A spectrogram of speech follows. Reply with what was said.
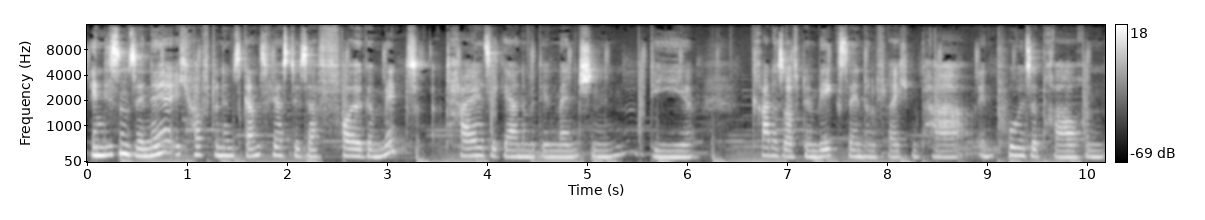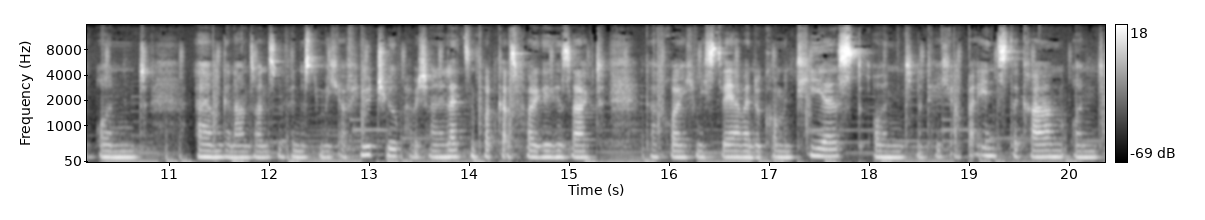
In diesem Sinne, ich hoffe, du nimmst ganz viel aus dieser Folge mit. Teile sie gerne mit den Menschen, die gerade so auf dem Weg sind und vielleicht ein paar Impulse brauchen. Und ähm, genau, ansonsten findest du mich auf YouTube, habe ich schon in der letzten Podcast-Folge gesagt. Da freue ich mich sehr, wenn du kommentierst und natürlich auch bei Instagram. Und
